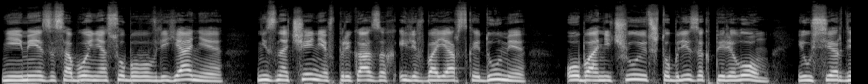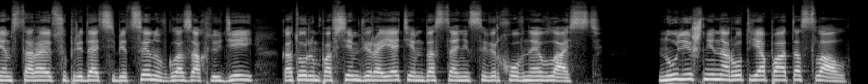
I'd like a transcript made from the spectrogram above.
Не имея за собой ни особого влияния, ни значения в приказах или в Боярской думе, оба они чуют, что близок перелом, и усердием стараются придать себе цену в глазах людей, которым по всем вероятиям достанется верховная власть. «Ну, лишний народ я поотослал»,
